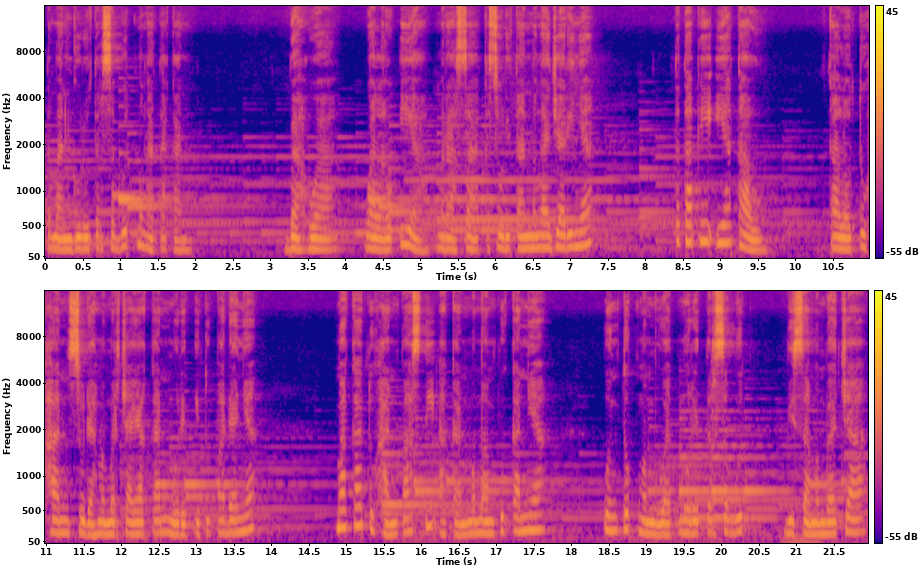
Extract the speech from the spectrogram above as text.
teman guru tersebut mengatakan bahwa walau ia merasa kesulitan mengajarinya, tetapi ia tahu kalau Tuhan sudah mempercayakan murid itu padanya, maka Tuhan pasti akan memampukannya untuk membuat murid tersebut bisa membaca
